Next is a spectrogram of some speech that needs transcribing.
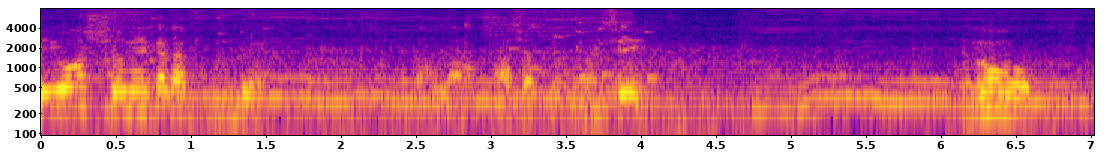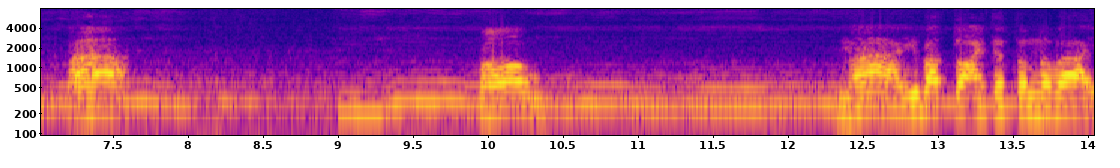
এই অসময়ে কাটা ফুল আশা তো শোনাইছে হ্যালো হ্যাঁ কও। না এবার তো আইতেতাম না ভাই।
